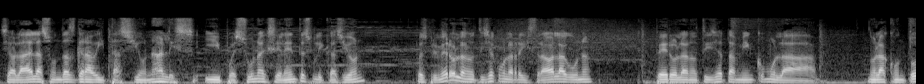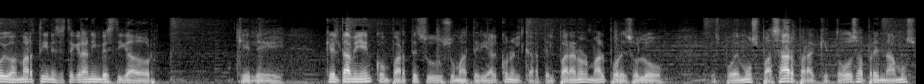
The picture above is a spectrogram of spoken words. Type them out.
se habla de las ondas gravitacionales. Y pues una excelente explicación. Pues primero la noticia como la registraba Laguna, pero la noticia también como la nos la contó Iván Martínez, este gran investigador, que le que él también comparte su, su material con el cartel paranormal, por eso lo los podemos pasar para que todos aprendamos,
